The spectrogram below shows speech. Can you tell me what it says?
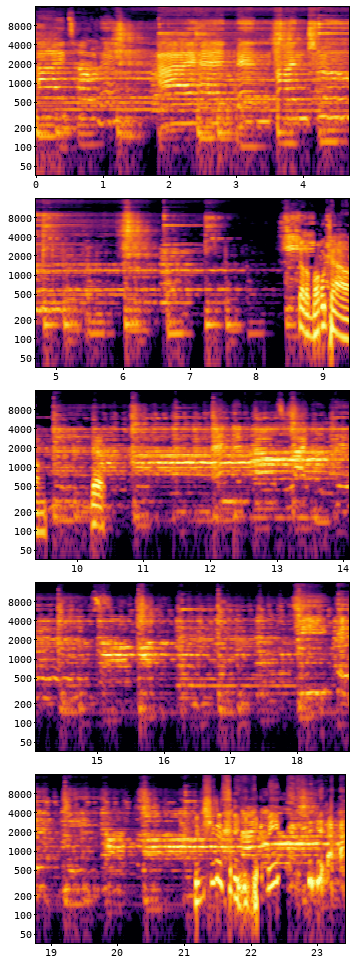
I told him I had been untrue, he Got a Motown. Yeah. Did she just say he hit me? yeah.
